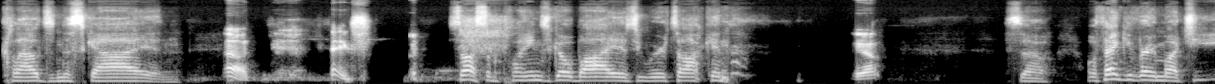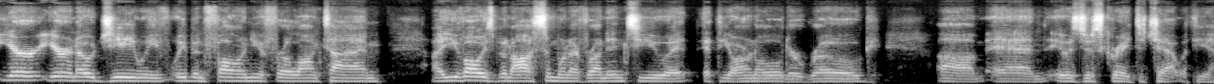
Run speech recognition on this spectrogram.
clouds in the sky and oh, thanks. saw some planes go by as we were talking. Yep. So, well, thank you very much. You're you're an OG. We've we've been following you for a long time. Uh, you've always been awesome when I've run into you at, at the Arnold or Rogue, um, and it was just great to chat with you.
